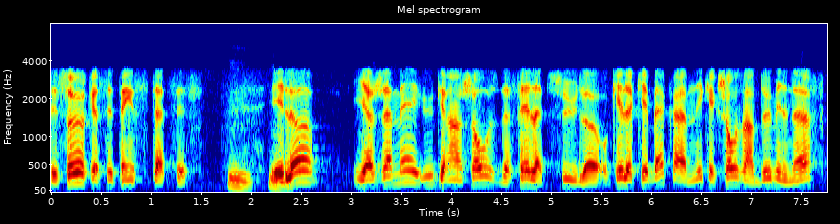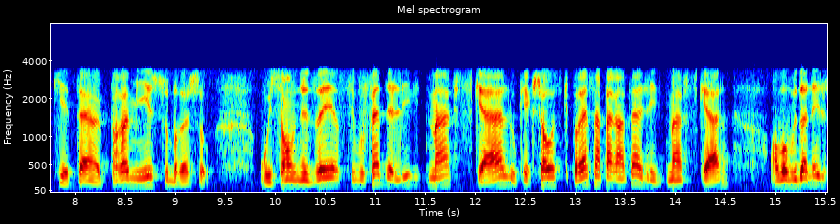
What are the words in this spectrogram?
C'est sûr que c'est incitatif. Et là, il n'y a jamais eu grand-chose de fait là-dessus. Le Québec a amené quelque chose en 2009 qui était un premier soubresaut, où ils sont venus dire, si vous faites de l'évitement fiscal ou quelque chose qui pourrait s'apparenter à l'évitement fiscal, on va vous donner le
